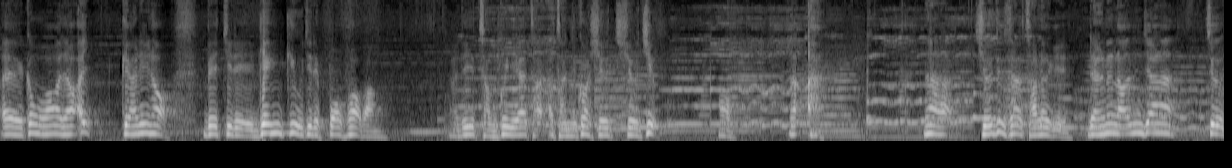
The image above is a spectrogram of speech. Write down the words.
哎，跟我妈妈讲，哎，今日吼要这个研究这个爆破网，啊，你传几啊传传一罐烧烧酒，哦，那 那烧酒才传落去，两个老人家呢就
